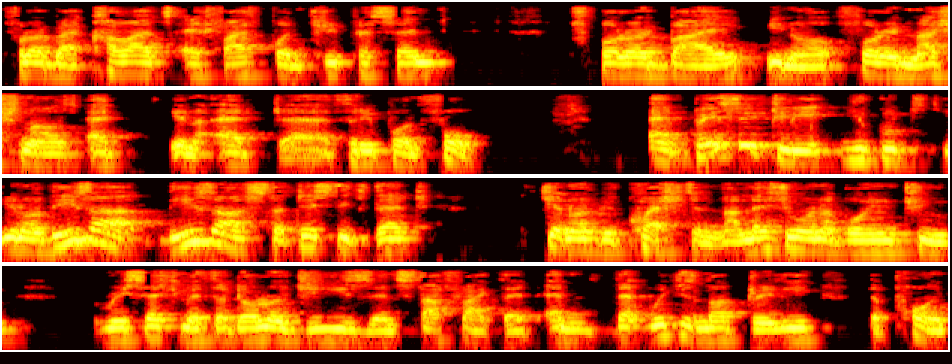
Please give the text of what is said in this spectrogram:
followed by coloreds at 5.3%, followed by, you know, foreign nationals at, you know, at uh, 3.4. And basically you could, you know, these are, these are statistics that cannot be questioned unless you want to go into research methodologies and stuff like that. And that, which is not really the point.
